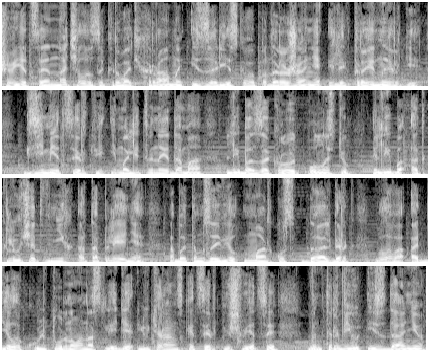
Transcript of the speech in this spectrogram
Швеция начала закрывать храмы из-за резкого подорожания электроэнергии. К зиме церкви и молитвенные дома либо закроют полностью, либо отключат в них отопление. Об этом заявил Маркус Дальберг, глава отдела культурного наследия Лютеранской церкви Швеции в интервью изданию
